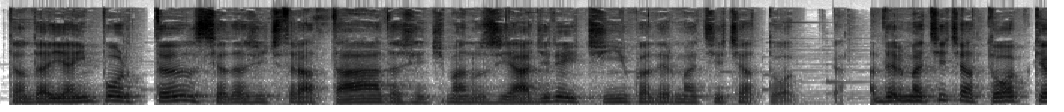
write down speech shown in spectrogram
Então, daí a importância da gente tratar, da gente manusear direitinho com a dermatite atópica. A dermatite atópica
